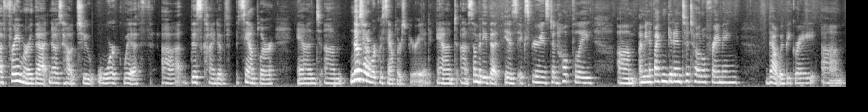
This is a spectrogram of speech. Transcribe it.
a framer that knows how to work with uh, this kind of sampler and um, knows how to work with samplers, period. And uh, somebody that is experienced and hopefully, um, I mean, if I can get into total framing, that would be great. Um,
